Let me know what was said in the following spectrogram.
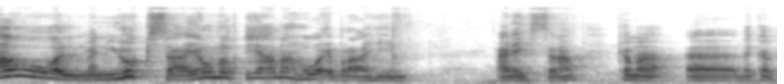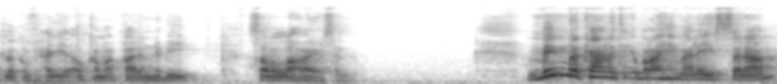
أول من يكسى يوم القيامة هو إبراهيم عليه السلام كما آه، ذكرت لكم في الحديث أو كما قال النبي صلى الله عليه وسلم. من مكانة إبراهيم عليه السلام؟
